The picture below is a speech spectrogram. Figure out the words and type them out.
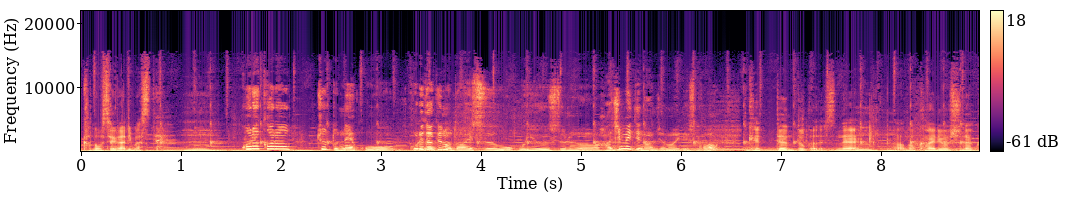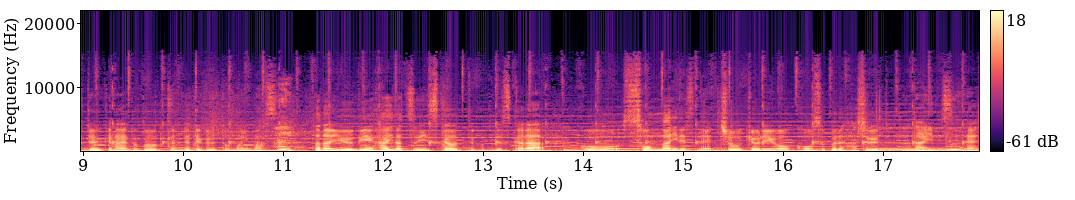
可能性がありますね。うん、これからちょっとねこうこれだけの台数を保有するのは初めてなんじゃないですか？欠点とかですね、うんうん。あの改良しなくてはいけないところってのは出てくると思います。はい。ただ郵便配達に使うってことですからこうそんなにですね長距離を高速で走るってことはないですよね、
